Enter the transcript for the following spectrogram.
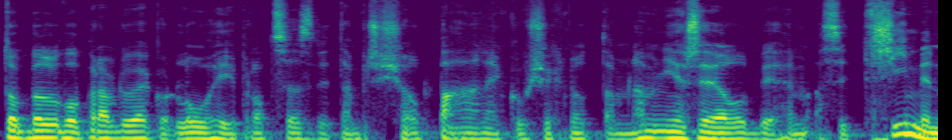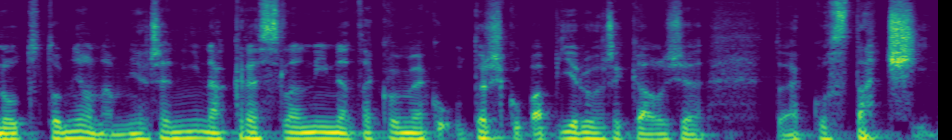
to byl opravdu jako dlouhý proces, kdy tam přišel pán, jako všechno tam naměřil, během asi tří minut to měl naměřený, nakreslený na takovém jako útržku papíru, říkal, že to jako stačí.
